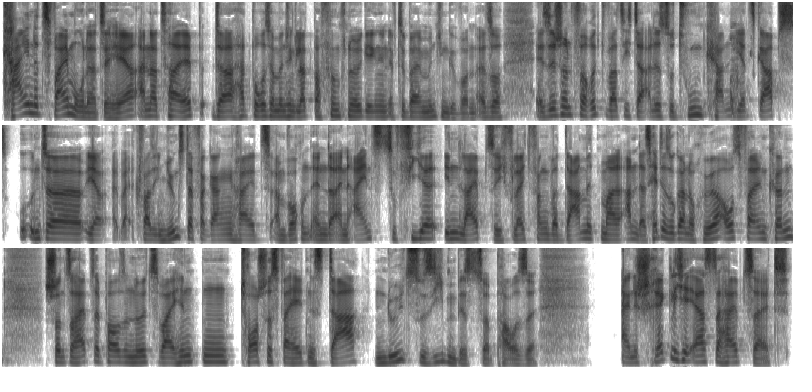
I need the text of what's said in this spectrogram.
keine zwei Monate her, anderthalb, da hat Borussia Mönchengladbach 5-0 gegen den FC Bayern München gewonnen. Also es ist schon verrückt, was sich da alles so tun kann. Jetzt gab es unter, ja, quasi in jüngster Vergangenheit am Wochenende ein 1 zu 4 in Leipzig. Vielleicht fangen wir damit mal an. Das hätte sogar noch höher ausfallen können. Schon zur Halbzeitpause 0-2 hinten, Torschussverhältnis da, 0 zu 7 bis zur Pause. Eine schreckliche erste Halbzeit.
